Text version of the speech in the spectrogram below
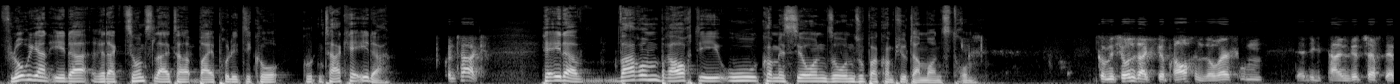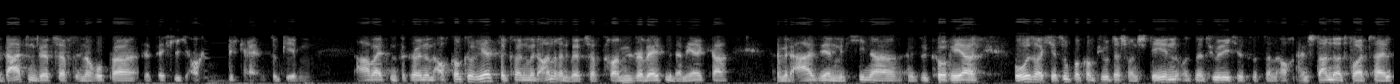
Florian Eder, Redaktionsleiter bei Politico. Guten Tag, Herr Eder. Guten Tag. Herr Eder, warum braucht die EU-Kommission so ein Supercomputer-Monstrum? Die Kommission sagt, wir brauchen sowas, um der digitalen Wirtschaft, der Datenwirtschaft in Europa tatsächlich auch Möglichkeiten zu geben, arbeiten zu können und auch konkurrieren zu können mit anderen Wirtschaftsräumen dieser Welt, mit Amerika, mit Asien, mit China, mit Südkorea, wo solche Supercomputer schon stehen. Und natürlich ist es dann auch ein Standortvorteil.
